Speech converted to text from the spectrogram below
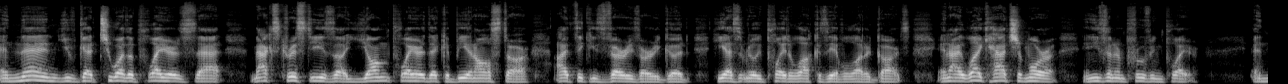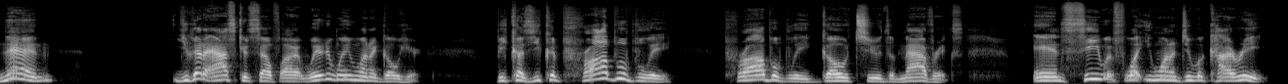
And then you've got two other players that Max Christie is a young player that could be an all star. I think he's very, very good. He hasn't really played a lot because they have a lot of guards. And I like Hachimura, and he's an improving player. And then you got to ask yourself, all right, where do we want to go here? Because you could probably, probably go to the Mavericks and see if what you want to do with Kyrie.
